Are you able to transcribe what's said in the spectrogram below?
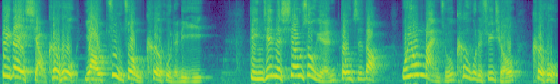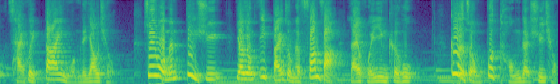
对待小客户要注重客户的利益。顶尖的销售员都知道，唯有满足客户的需求，客户才会答应我们的要求。所以，我们必须要用一百种的方法来回应客户各种不同的需求。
